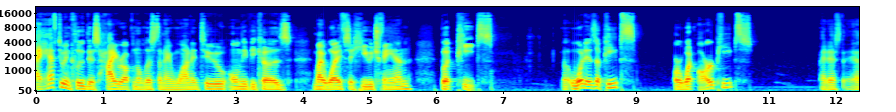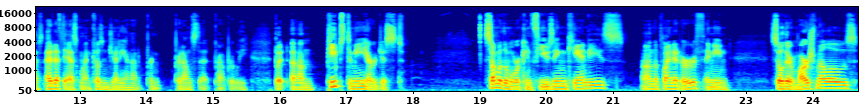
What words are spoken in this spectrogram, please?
I have to include this higher up in the list than I wanted to, only because my wife's a huge fan. But peeps. What is a peeps? Or what are peeps? I'd ask to ask. I'd have to ask my cousin Jenny on how to pr- pronounce that properly. But um, peeps to me are just some of the more confusing candies on the planet Earth. I mean, so they're marshmallows.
